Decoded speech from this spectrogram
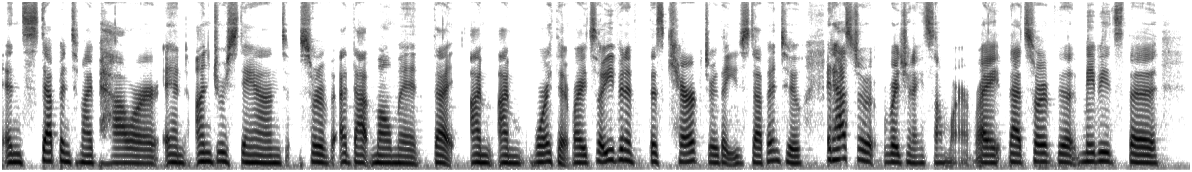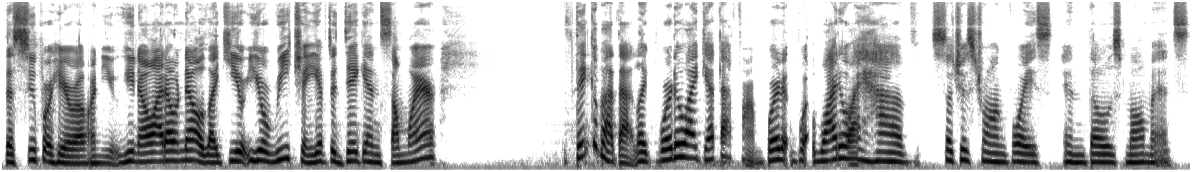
and step into my power and understand sort of at that moment that I'm I'm worth it, right? So even if this character that you step into, it has to originate somewhere, right? That's sort of the maybe it's the the superhero on you. You know, I don't know. Like you're you're reaching, you have to dig in somewhere. Think about that. Like, where do I get that from? Where, wh- why do I have such a strong voice in those moments?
